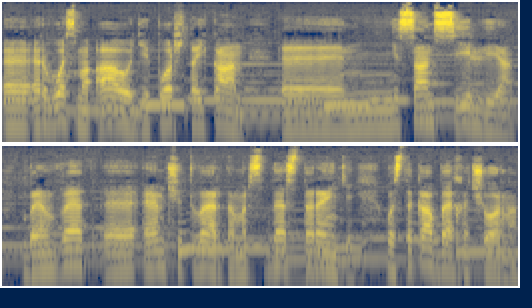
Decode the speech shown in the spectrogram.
е, R8 Audi, Porsche Taycan, е, Nissan Silvia, BMW е, M4, Mercedes старенький, ось така беха чорна,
